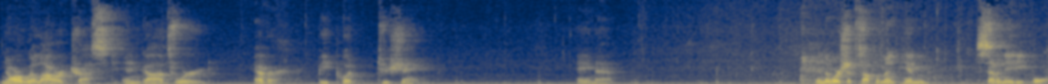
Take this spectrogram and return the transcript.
nor will our trust in God's word ever be put to shame. Amen. In the worship supplement, hymn 784.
